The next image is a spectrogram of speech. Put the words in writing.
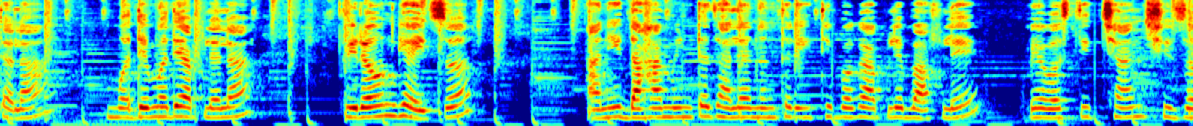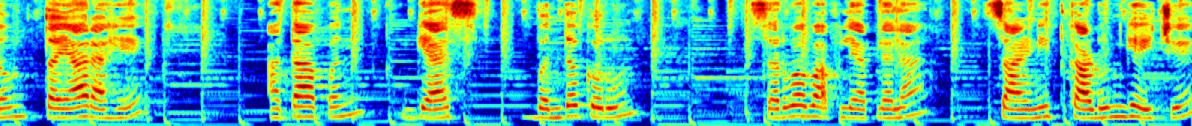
त्याला मध्ये मध्ये आपल्याला फिरवून घ्यायचं. आणि दहा मिनटं झाल्यानंतर इथे बघा आपले बाफले व्यवस्थित छान शिजवून तयार आहे. आता आपण गॅस बंद करून सर्व बाफले आपल्याला चाळणीत काढून घ्यायचे.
